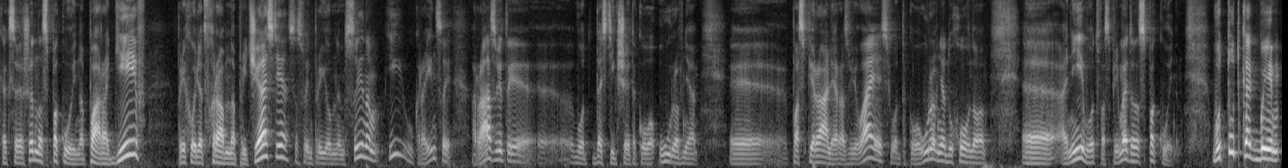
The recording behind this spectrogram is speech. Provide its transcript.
как совершенно спокойно. Пара геев приходят в храм на причастие со своим приемным сыном, и украинцы развитые, э, вот, достигшие такого уровня Э, по спирали развиваясь, вот такого уровня духовного, э, они вот воспринимают это спокойно. Вот тут как бы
